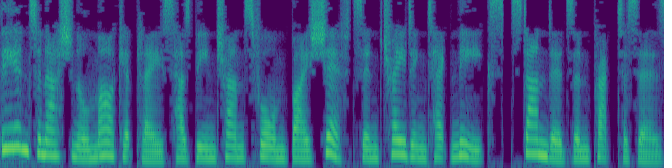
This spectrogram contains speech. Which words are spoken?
The international marketplace has been transformed by shifts in trading techniques, standards and practices.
